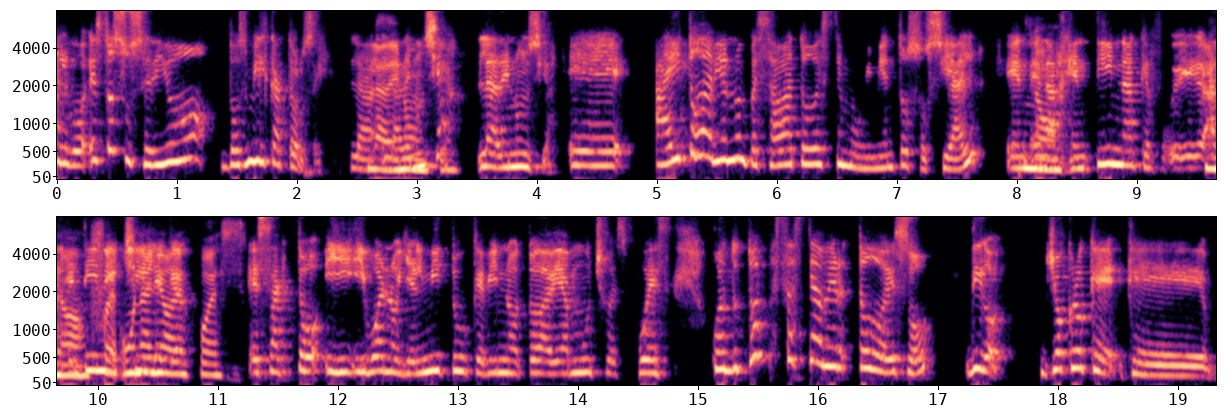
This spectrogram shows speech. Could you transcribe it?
algo, esto sucedió 2014, la, denuncia. La denuncia. Eh, ahí todavía no empezaba todo este movimiento social en, Argentina, que fue Argentina un año después. Exacto, y, bueno, y el Me Too que vino todavía mucho después. Cuando tú empezaste a ver todo eso, digo, yo creo que, que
